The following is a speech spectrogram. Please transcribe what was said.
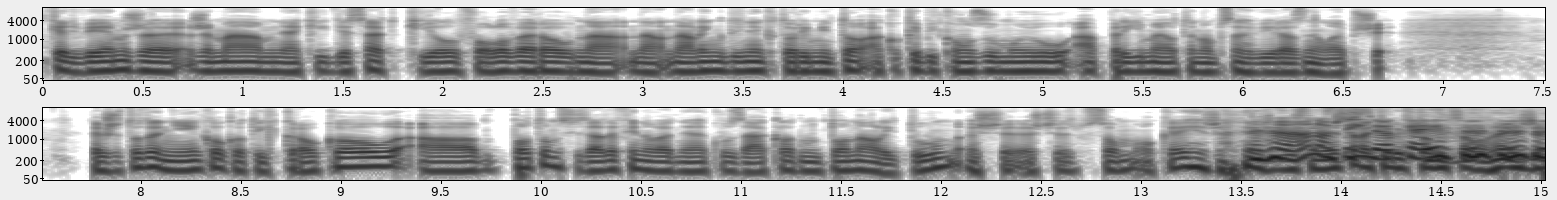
keď viem, že, že mám nejakých 10 kg followerov na, na, na LinkedIne, ktorí mi to ako keby konzumujú a príjmajú ten obsah výrazne lepšie. Takže toto je niekoľko tých krokov a potom si zadefinovať nejakú základnú tonalitu. Ešte, ešte som OK, že, že Áno, sa okay. v tom celom, hej, že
